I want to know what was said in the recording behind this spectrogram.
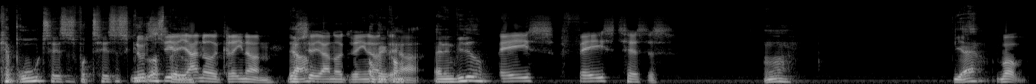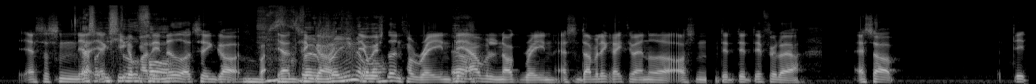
kan bruge Tessus, hvor Tessus skider Nu siger jeg noget grineren. Nu Ja. siger jeg noget grineren, Okay, det kom. her. Er det en vidighed? Face, face testes. Mm. Ja, Hvor, altså sådan, jeg, Altså, jeg kigger bare lige ned og tænker, jeg tænker, Rain, det er jo i stedet for rain, det Ja. er vel nok rain, altså der vil ikke rigtig være andet, og sådan, det, det, det føler jeg, altså, det,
